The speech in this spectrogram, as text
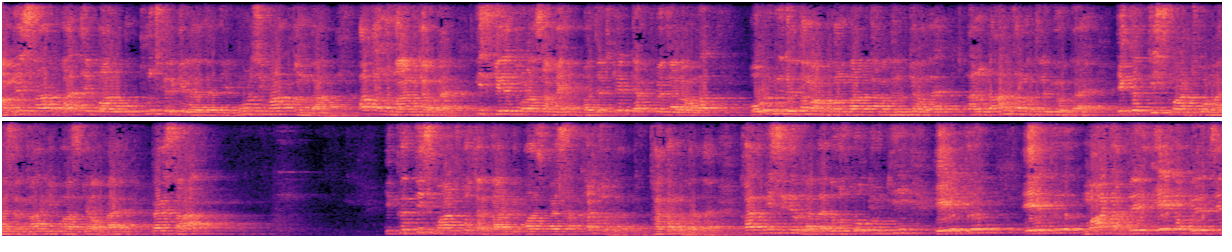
हमेशा राज्यपाल को पूछ करके लाई जाती है। कौन सी मांग? अनुदान। अब अनुदान क्या होता है? इसके लिए थोड़ा सा हमें बजट के डेप्थ में जाना होगा। और भी देता हूँ आपको, अनुदान का मतलब क्या होता है? अनुदान का मतलब ये होता है, इकतीस मार्च को हमारे सरकार के पास क्या होता है? पैसा इकतीस मार्च को सरकार के पास पैसा खर्च हो जाता है, खत्म हो जाता है। खत्म इसलिए हो जाता है दोस्तों क्योंकि एक एक मार्च, अप्रैल, एक अप्रैल से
